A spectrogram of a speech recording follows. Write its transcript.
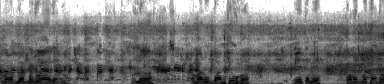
અમારા બ્લોગમાં જોડાયા રહેજો અને અમારું ગામ કેવું હ? એ તમે કોમેન્ટમાં કહેજો.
